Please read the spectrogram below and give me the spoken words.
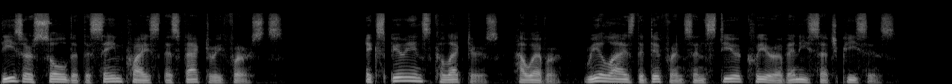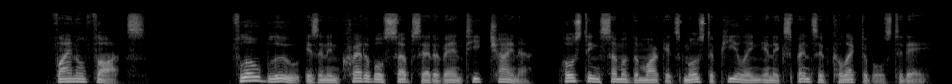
these are sold at the same price as factory firsts. Experienced collectors, however, realize the difference and steer clear of any such pieces. Final thoughts. Flow Blue is an incredible subset of antique china, hosting some of the market's most appealing and expensive collectibles today.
